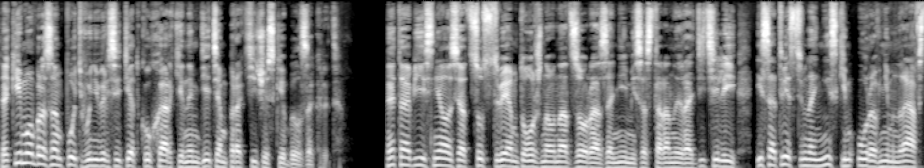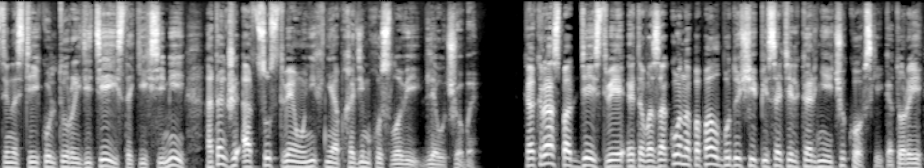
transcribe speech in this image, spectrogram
Таким образом, путь в университет кухаркиным детям практически был закрыт. Это объяснялось отсутствием должного надзора за ними со стороны родителей и, соответственно, низким уровнем нравственности и культуры детей из таких семей, а также отсутствием у них необходимых условий для учебы. Как раз под действие этого закона попал будущий писатель Корней Чуковский, который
